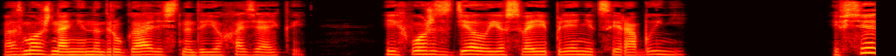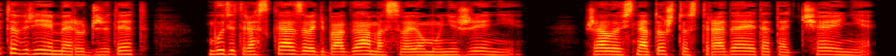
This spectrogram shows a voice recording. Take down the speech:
Возможно, они надругались над ее хозяйкой, их вождь сделал ее своей пленницей и рабыней. И все это время Руджидет будет рассказывать богам о своем унижении, жалуясь на то, что страдает от отчаяния,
